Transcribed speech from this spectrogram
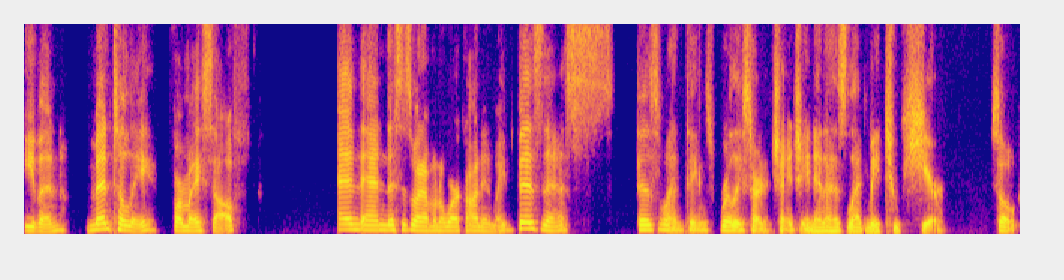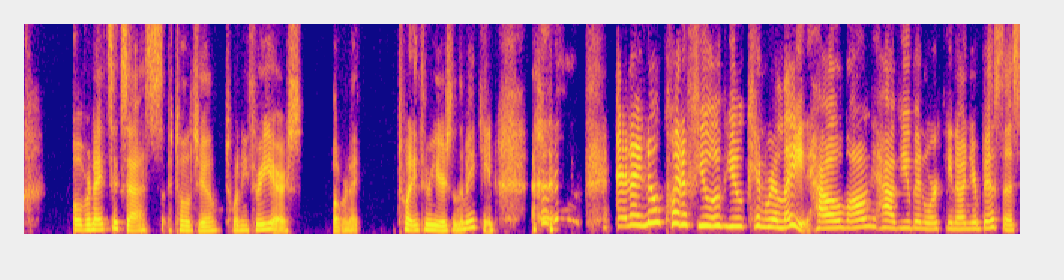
even mentally for myself. And then this is what I'm going to work on in my business is when things really started changing and it has led me to here. So overnight success, I told you 23 years overnight, 23 years in the making. and I know quite a few of you can relate. How long have you been working on your business?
